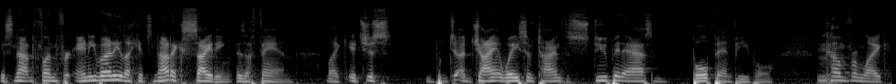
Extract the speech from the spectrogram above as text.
It's not fun for anybody. Like it's not exciting as a fan. Like it's just a giant waste of time. The stupid ass bullpen people mm. come from like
